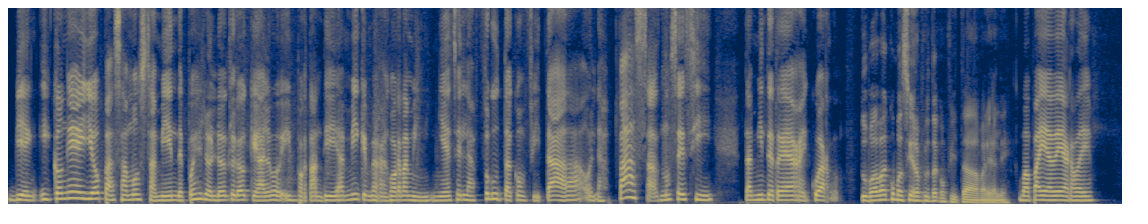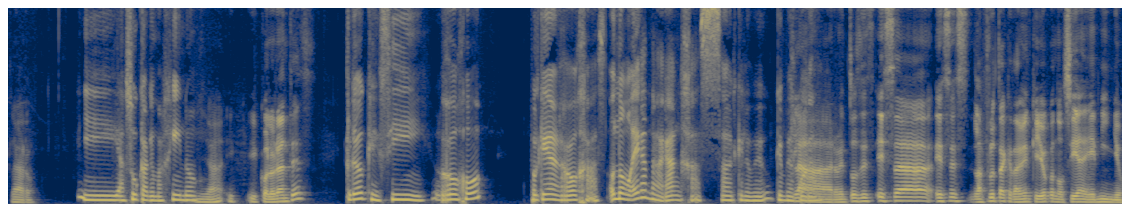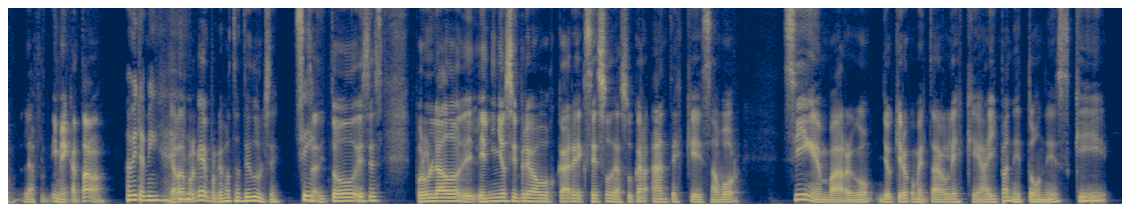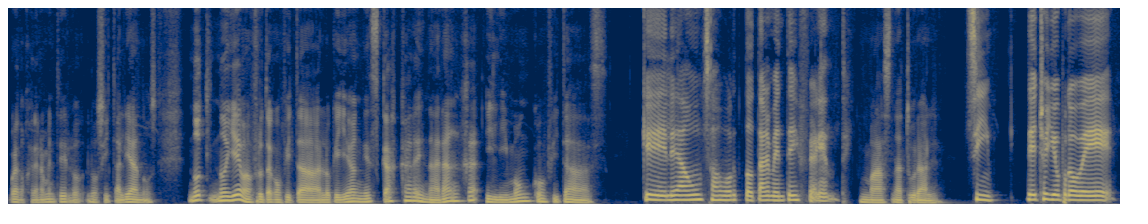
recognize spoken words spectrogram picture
Bien, y con ello pasamos también, después del olor, creo que algo importante y a mí que me recuerda a mi niñez es la fruta confitada o las pasas. No sé si también te trae recuerdo. ¿Tu papá cómo hacía la fruta confitada, Mariale? Papaya verde Claro. y azúcar, imagino. ¿Ya? ¿Y, y colorantes? Creo que sí, rojo, porque eran rojas. O no, eran naranjas, ¿sabes que lo veo? Que me acuerdo. Claro. Entonces, esa, esa es la fruta que también que yo conocía de niño. La y me encantaba. A mí también. ¿Verdad? ¿Por qué? Porque es bastante dulce. Sí. O sea, y todo ese es, por un lado, el, el niño siempre va a buscar exceso de azúcar antes que sabor. Sin embargo, yo quiero comentarles que hay panetones que, bueno, generalmente lo- los italianos no, no llevan fruta confitada, lo que llevan es cáscara de naranja y limón confitadas, Que le da un sabor totalmente diferente. más natural. Sí, de hecho yo probé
